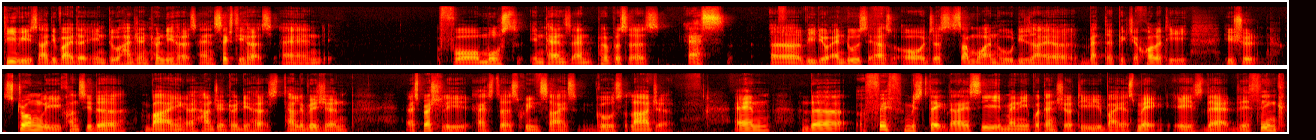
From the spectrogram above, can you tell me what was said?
TVs are divided into 120 Hz and 60 Hz, and for most intents and purposes, as a video enthusiast or just someone who desire better picture quality, you should strongly consider buying a 120 Hz television, especially as the screen size goes larger. And the fifth mistake that I see many potential TV buyers make is that they think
